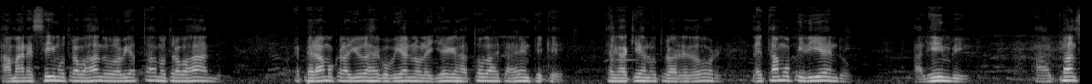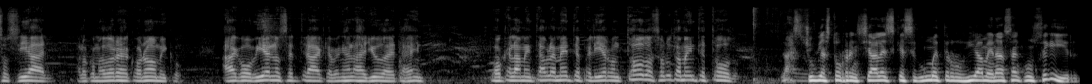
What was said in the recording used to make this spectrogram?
Amanecimos trabajando, todavía estamos trabajando. Esperamos que las ayudas del gobierno le lleguen a toda esta gente que están aquí en nuestros alrededores. Le estamos pidiendo al INVI, al Plan Social, a los comedores económicos, al gobierno central que vengan las ayudas de esta gente. Porque lamentablemente perdieron todo, absolutamente todo. Las lluvias torrenciales que según meteorología amenazan conseguir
